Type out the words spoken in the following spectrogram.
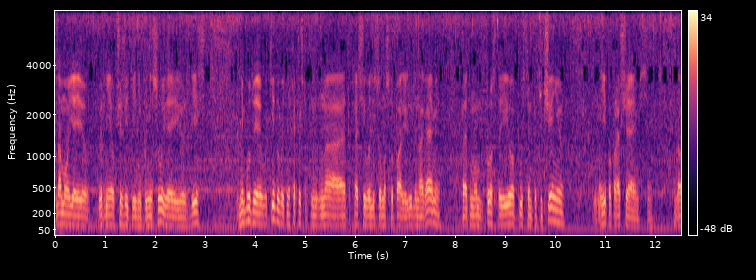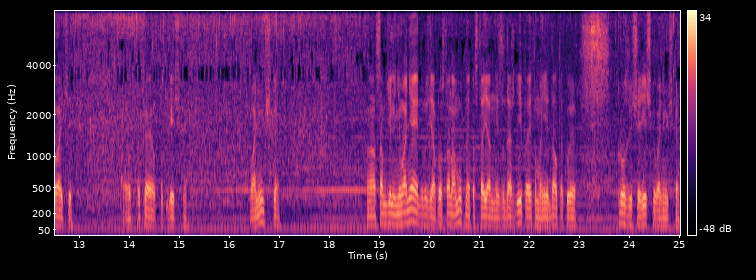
Домой я ее, вернее, в общежитие не понесу, я ее здесь. Не буду я ее выкидывать, не хочу, чтобы на это красивое лицо наступали люди ногами. Поэтому просто ее опустим по течению и попрощаемся. Давайте. Вот такая вот тут речка. Вонючка. А на самом деле не воняет, друзья, просто она мутная постоянно из-за дождей, поэтому я ей дал такое прозвище речка вонючка.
